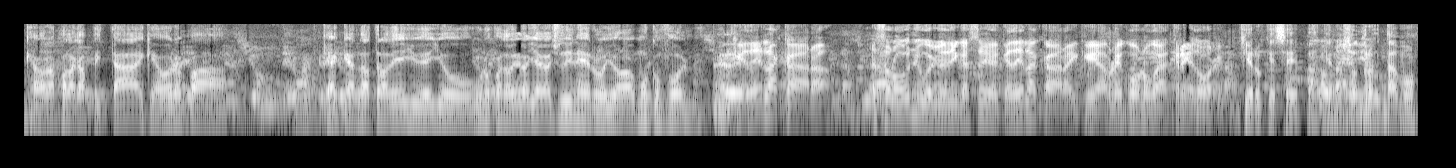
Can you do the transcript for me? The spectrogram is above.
que ahora para la capital, que ahora para que hay que andar atrás de ellos y ellos, uno cuando iba a llevar su dinero lo llevaba muy conforme. Que dé la cara, eso es lo único que yo digo que hacer, que dé la cara y que hable con los acreedores. Quiero que sepas que nosotros estamos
